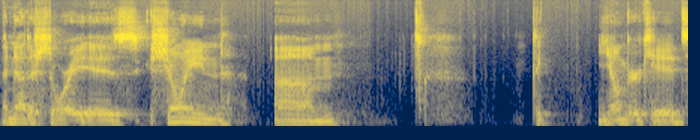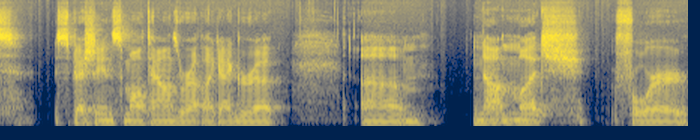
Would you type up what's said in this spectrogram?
another story is showing um, the younger kids, especially in small towns where like I grew up, um, not much for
